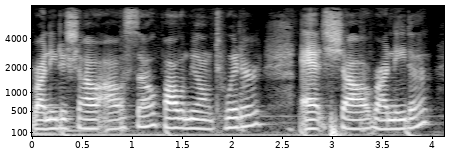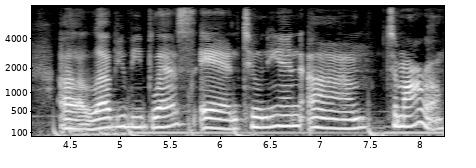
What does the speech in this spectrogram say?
Ronita Shaw also. Follow me on Twitter at Shaw Ronita. Uh, love you, be blessed, and tune in um, tomorrow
